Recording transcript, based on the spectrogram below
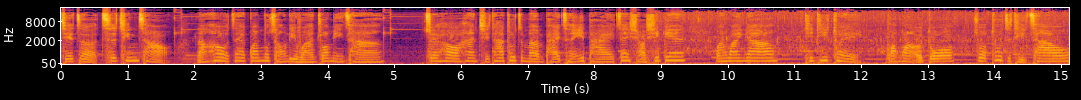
接着吃青草，然后在灌木丛里玩捉迷藏，最后和其他兔子们排成一排，在小溪边。弯弯腰，踢踢腿，晃晃耳朵，做兔子体操。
